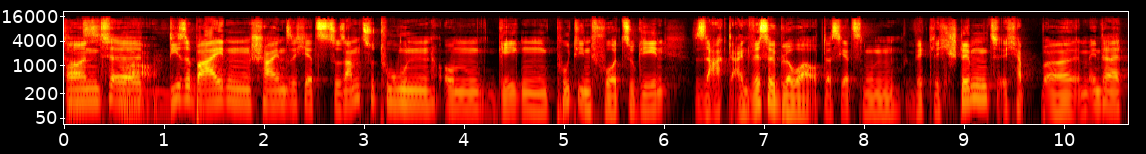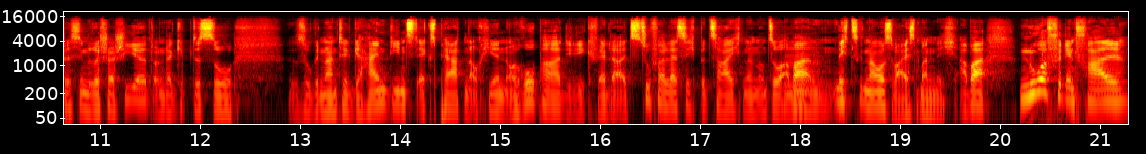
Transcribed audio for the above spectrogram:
Und äh, wow. diese beiden scheinen sich jetzt zusammenzutun, um gegen Putin vorzugehen, sagt ein Whistleblower. Ob das jetzt nun wirklich stimmt, ich habe äh, im Internet bisschen recherchiert und da gibt es so sogenannte Geheimdienstexperten auch hier in Europa, die die Quelle als zuverlässig bezeichnen und so, aber nichts Genaues weiß man nicht. Aber nur für den Fall,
